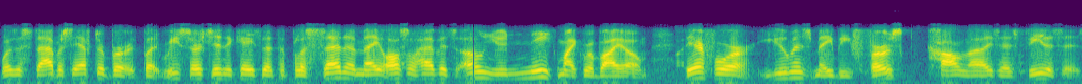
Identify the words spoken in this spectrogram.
was established after birth, but research indicates that the placenta may also have its own unique microbiome. Therefore, humans may be first colonized as fetuses.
